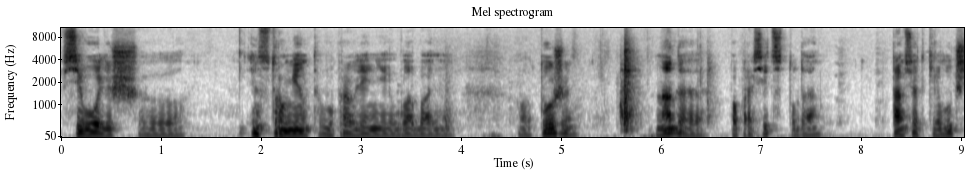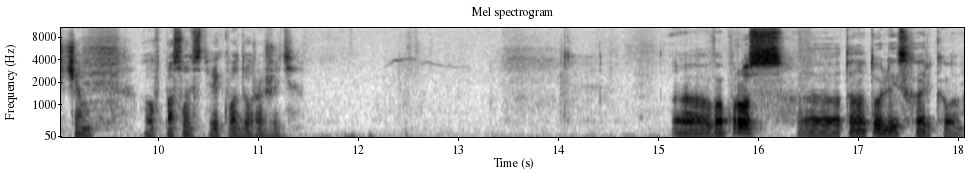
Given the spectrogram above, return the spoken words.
всего лишь э, инструмент в управлении глобальным, вот, тоже надо попроситься туда. Там все-таки лучше, чем в посольстве Эквадора жить. Э, вопрос э, от Анатолия из Харькова.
